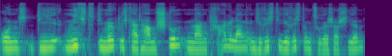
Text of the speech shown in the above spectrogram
und die nicht die Möglichkeit haben, stundenlang, tagelang in die richtige Richtung zu recherchieren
